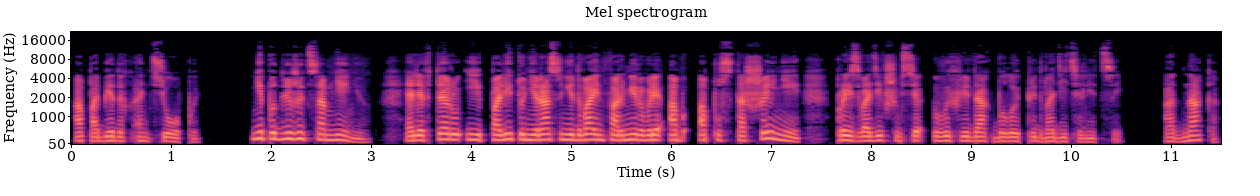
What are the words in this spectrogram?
о победах Антиопы. Не подлежит сомнению, Элефтеру и Политу не раз и не два информировали об опустошении, производившемся в их рядах былой предводительницей. Однако,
